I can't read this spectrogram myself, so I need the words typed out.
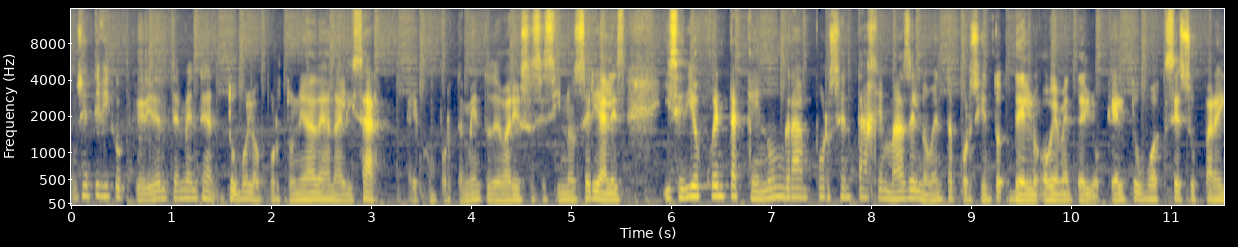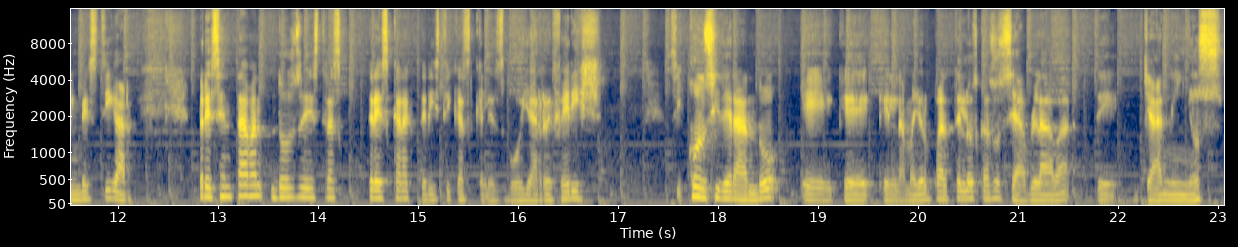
un científico que evidentemente tuvo la oportunidad de analizar el comportamiento de varios asesinos seriales y se dio cuenta que en un gran porcentaje, más del 90% de lo, obviamente de lo que él tuvo acceso para investigar, presentaban dos de estas tres características que les voy a referir. considerando eh, que, en la mayor parte de los casos se hablaba de ya niños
